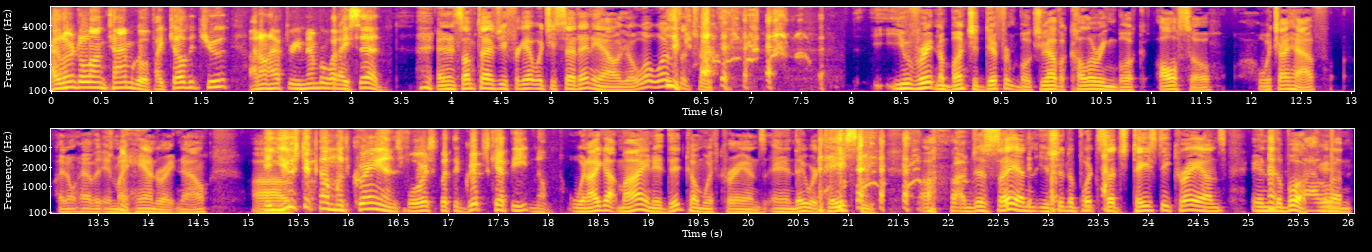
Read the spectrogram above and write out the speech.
I learned a long time ago. If I tell the truth, I don't have to remember what I said. And then sometimes you forget what you said anyhow. You go, what was the truth? You've written a bunch of different books. You have a coloring book also, which I have. I don't have it in my hand right now. Uh, it used to come with crayons for us, but the grips kept eating them. When I got mine, it did come with crayons, and they were tasty. uh, I'm just saying, you shouldn't have put such tasty crayons in the book, and,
